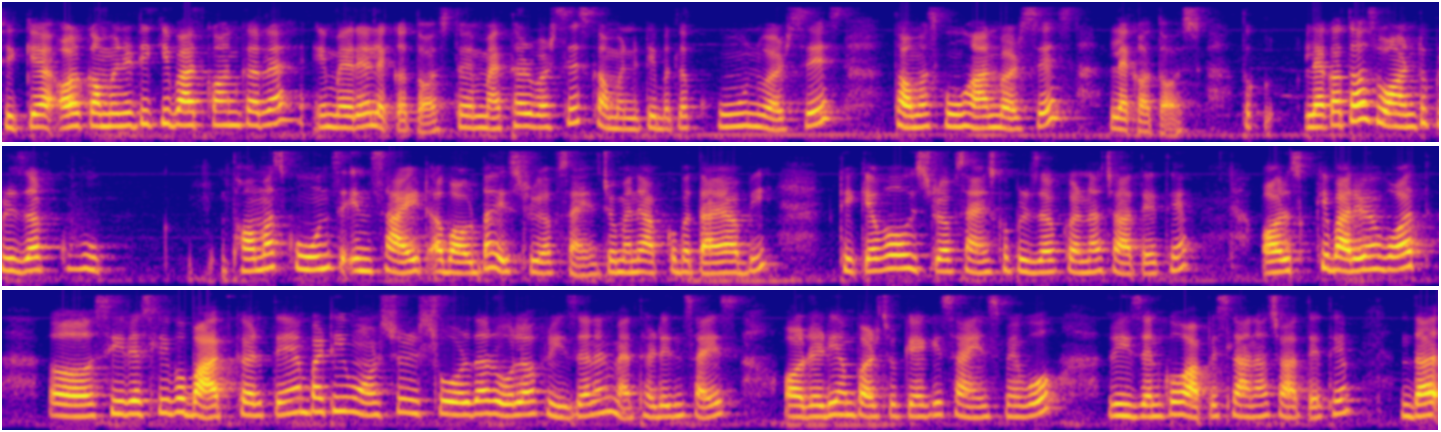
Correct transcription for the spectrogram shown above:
ठीक है? और कम्युनिटी की बात कौन कर रहा है? इमेरे लेकातोस तो मेथड वर्सेस कम्युनिटी मतलब Kuhn versus Thomas Kuhn versus Lakatos तो Lakatos want to preserve Thomas Kuhn's insight about the history of science जो मैंने आपको बताया अभी। ठीक है? वो हिस्ट्री ऑफ़ साइंस को प्रिजर्व करना चाहते थे। और उसके बारे में बहुत सीरियसली uh, वो बात करते हैं but he wants to restore the role of reason and method in science already हम पढ़ चुके हैं कि साइंस में वो रीजन को वापस लाना चाहते थे। The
